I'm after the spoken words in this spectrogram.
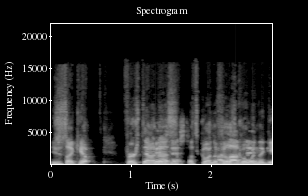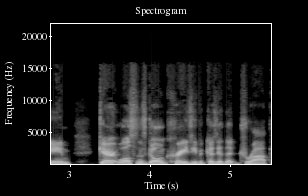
he's just like, "Yep, first down us. Let's go on the field. Let's go loved win the game." Garrett Wilson's going crazy because he had that drop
